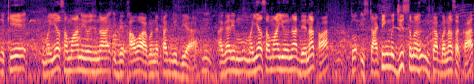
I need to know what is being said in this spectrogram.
देखिए मैया समान योजना ये दिखावा है मैंने ठग भी दिया है। हम्म। अगर ये मैया समान योजना देना था तो स्टार्टिंग में जिस समय इनका बना सरकार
